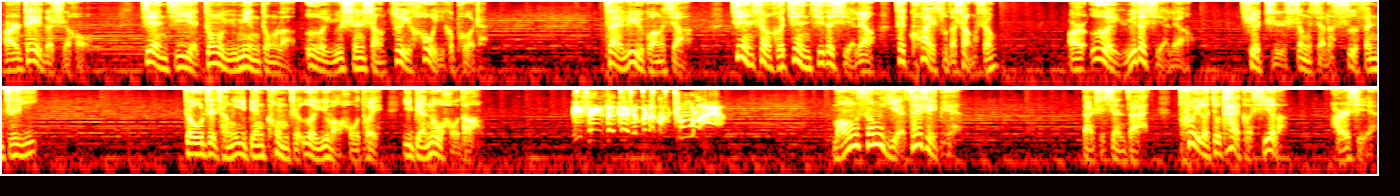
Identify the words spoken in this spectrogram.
而这个时候，剑姬也终于命中了鳄鱼身上最后一个破绽。在绿光下，剑圣和剑姬的血量在快速的上升，而鳄鱼的血量却只剩下了四分之一。周志成一边控制鳄鱼往后退，一边怒吼道。李三，你在干什么呢？快出来啊！盲僧也在这边，但是现在退了就太可惜了，而且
